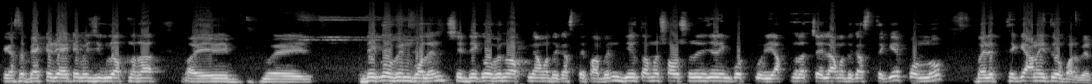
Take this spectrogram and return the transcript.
ঠিক আছে বেকারি আইটেমে যেগুলো আপনারা ডেক ওভেন বলেন, সেই ডেক ওভেনও আপনি আমাদের কাছ থেকে পাবেন। যেহেতু আমরা সরাসরি নিজেরা ইম্পোর্ট করি, আপনারা চাইলে আমাদের কাছ থেকে পণ্য বাইরের থেকে আনাইতেও পারবেন।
